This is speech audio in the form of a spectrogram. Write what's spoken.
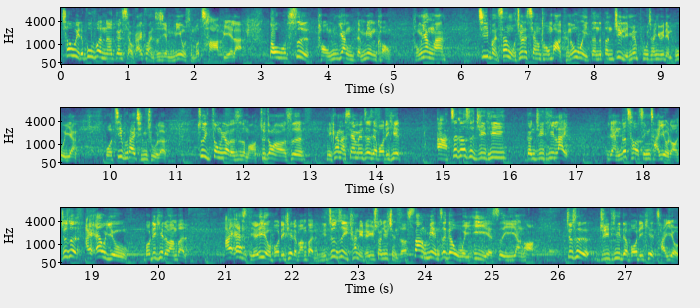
车尾的部分呢，跟小改款之间没有什么差别啦，都是同样的面孔，同样吗？基本上我觉得相同吧，可能尾灯的灯具里面铺层有点不一样，我记不太清楚了。最重要的是什么？最重要的是，你看它下面这些 body kit 啊，这个是 GT 跟 GT Line 两个车型才有的，就是 IL 有 Body Kit 的版本，IS 也有 Body Kit 的版本，你就自己看你的预算去选择。上面这个尾翼也是一样哈，就是 GT 的 Body Kit 才有。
